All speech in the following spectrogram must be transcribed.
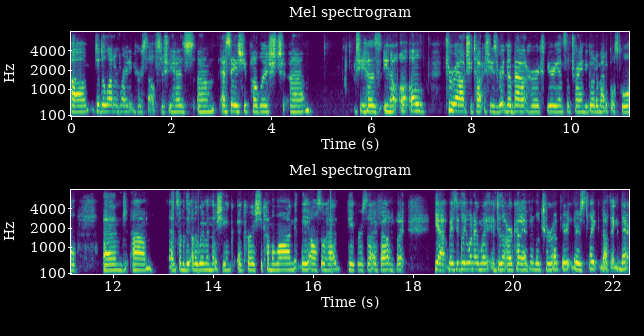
um, did a lot of writing herself, so she has um, essays she published. Um, she has, you know, all, all throughout she taught. She's written about her experience of trying to go to medical school, and um, and some of the other women that she encouraged to come along, they also had papers that I found. But yeah, basically, when I went into the archive and looked her up, there, there's like nothing there.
